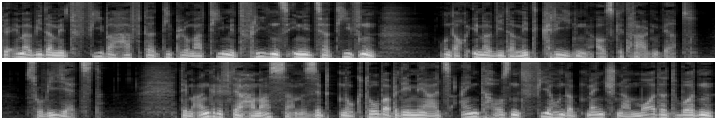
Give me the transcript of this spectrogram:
der immer wieder mit fieberhafter Diplomatie, mit Friedensinitiativen und auch immer wieder mit Kriegen ausgetragen wird. So wie jetzt. Dem Angriff der Hamas am 7. Oktober, bei dem mehr als 1400 Menschen ermordet wurden,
